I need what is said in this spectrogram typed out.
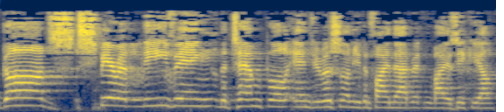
God's Spirit leaving the temple in Jerusalem? You can find that written by Ezekiel.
